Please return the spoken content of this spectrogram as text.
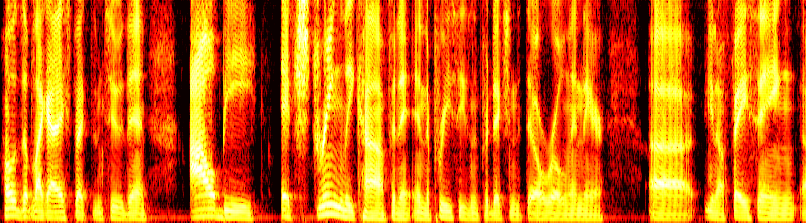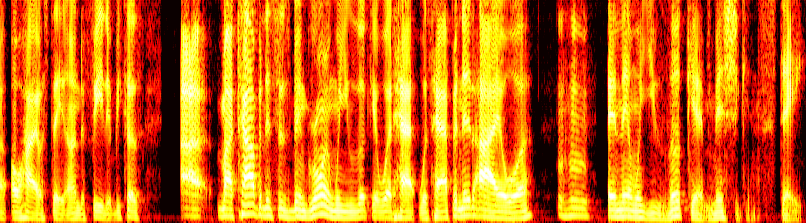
holds up like I expect them to, then I'll be extremely confident in the preseason prediction that they'll roll in there. Uh, you know, facing uh, Ohio State undefeated because I, my confidence has been growing when you look at what ha- was happening at Iowa, and then when you look at Michigan State.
